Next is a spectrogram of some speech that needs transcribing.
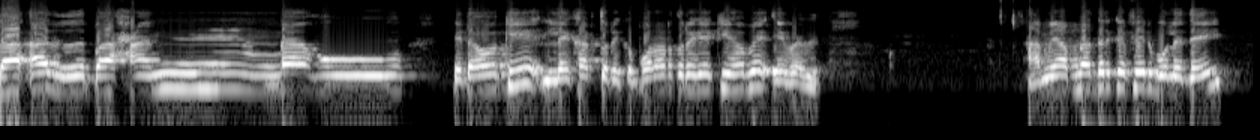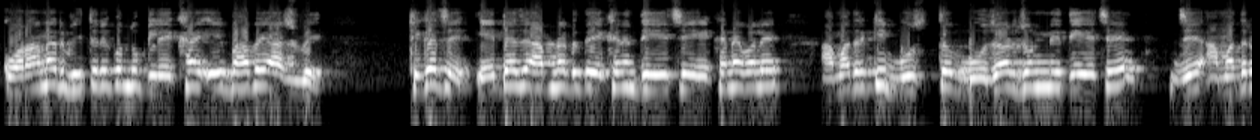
লা আজ বা হান না হু। এটা হবে কি? লেখার তরিকা, পড়ার তরিকা কি হবে? এভাবে। আমি আপনাদেরকে ফের বলে দেই, কোরআনের ভিতরে কিন্তু লেখা এইভাবে আসবে। ঠিক আছে? এটা যে আপনাদের এখানে দিয়েছে, এখানে বলে আমাদের কি বুঝতে, বোঝার জন্য দিয়েছে যে আমাদের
